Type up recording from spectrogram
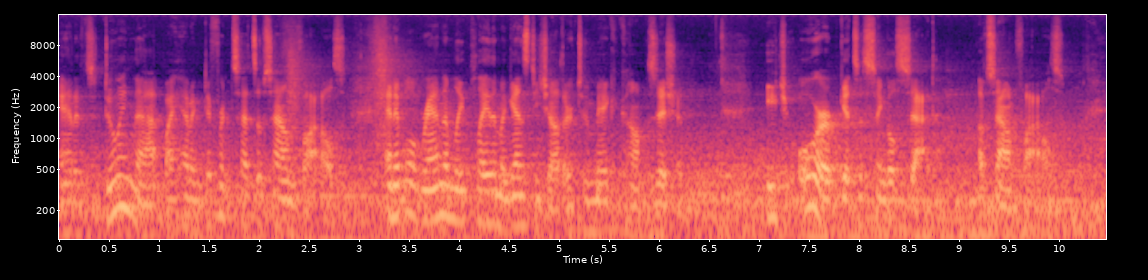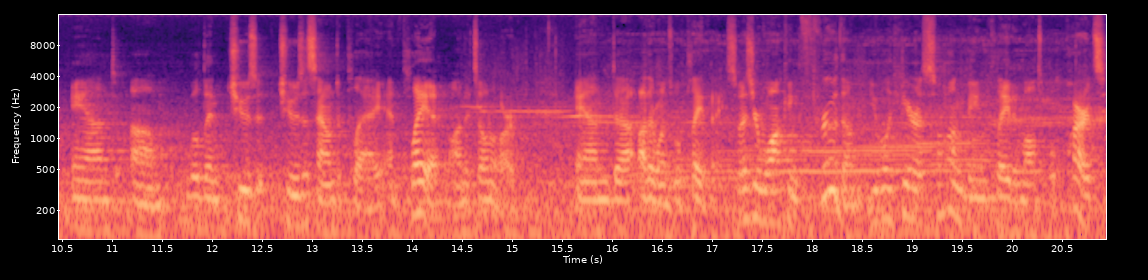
and it's doing that by having different sets of sound files, and it will randomly play them against each other to make a composition. Each orb gets a single set of sound files, and um, will then choose choose a sound to play and play it on its own orb and uh, other ones will play things. So as you're walking through them, you will hear a song being played in multiple parts,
